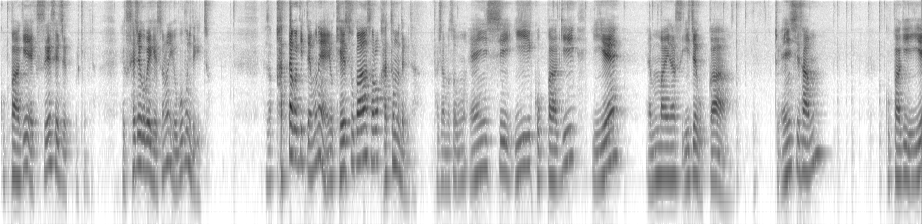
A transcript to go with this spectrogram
곱하기 x의 세제곱 이렇게 됩니다. x 세제곱의 개수는 이 부분이 되겠죠. 그래서 같다고 했기 때문에 이 개수가 서로 같으면 됩니다. 다시 한번 써보면 nc2 곱하기 2의 n-2제곱과 nc3 곱하기 2의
